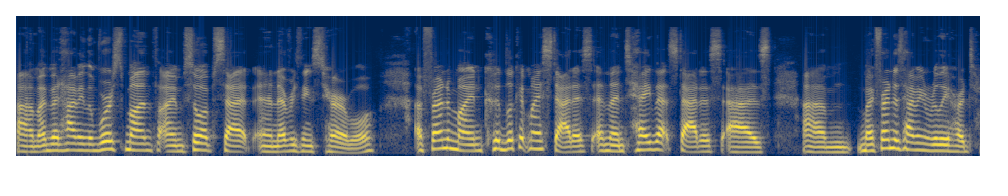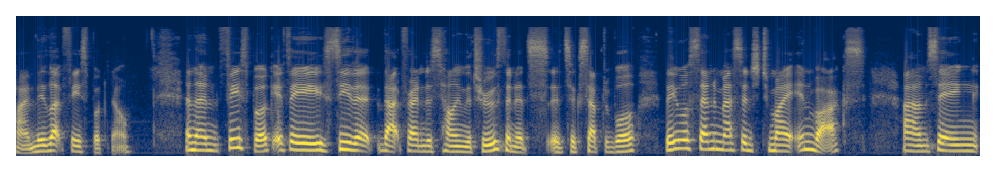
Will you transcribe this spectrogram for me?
um, I've been having the worst month, I'm so upset, and everything's terrible, a friend of mine could look at my status and then tag that status as, um, my friend is having a really hard time. They let Facebook know. And then Facebook, if they see that that friend is telling the truth and it's it's acceptable, they will send a message to my inbox um, saying,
